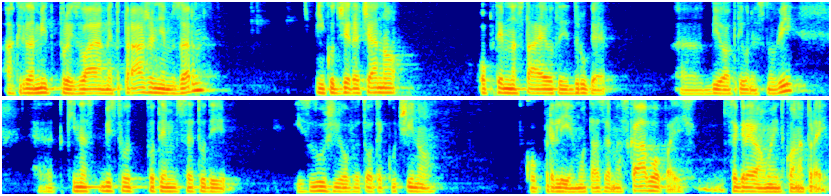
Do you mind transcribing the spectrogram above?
akrilamid proizvaja med praženjem zrn, in kot že rečeno, ob tem nastajajo tudi druge uh, bioaktivne snovi, Eh, ki nas v bistvu potem se tudi izlužijo v to tekočino, ko prelijemo ta zrna s kavo, pa jih segrejamo in tako naprej.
